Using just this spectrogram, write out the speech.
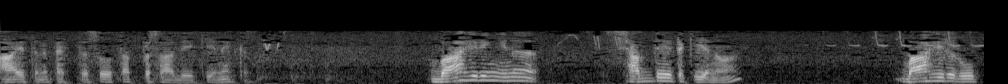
ආයතන පැත්ත සෝත ප්‍රසාදේ කියන එක. බාහිරින් එන ශබ්දයට කියනවා බාහිර රූප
